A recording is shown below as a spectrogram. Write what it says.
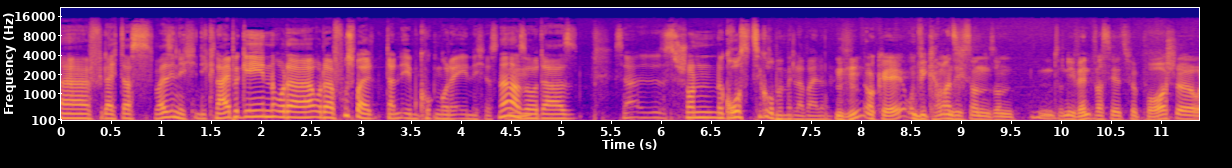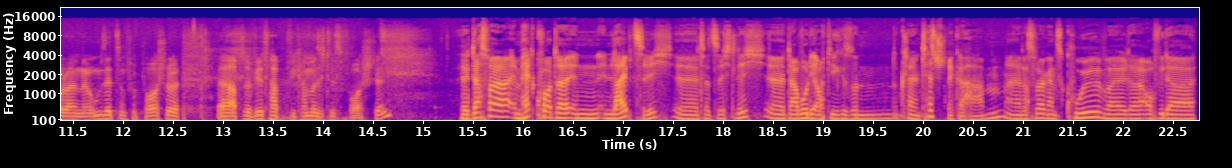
äh, vielleicht das, weiß ich nicht, in die Kneipe gehen oder, oder Fußball dann eben gucken oder ähnliches. Ne? Mhm. Also da ist, ja, ist schon eine große Zielgruppe mittlerweile. Mhm, okay, und wie kann man sich so ein, so, ein, so ein Event, was ihr jetzt für Porsche oder eine Umsetzung für Porsche äh, absolviert habt, wie kann man sich das vorstellen? Äh, das war im Headquarter in, in Leipzig äh, tatsächlich, äh, da wo die auch die so eine kleine Teststrecke haben. Äh, das war ganz cool, weil da auch wieder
